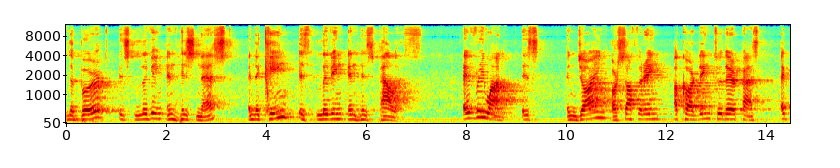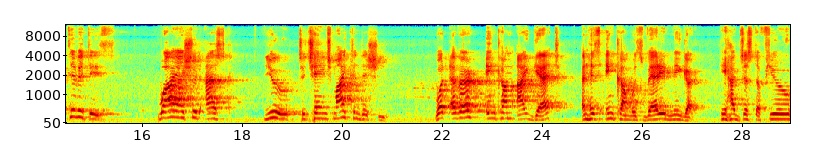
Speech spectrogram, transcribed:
the bird is living in his nest and the king is living in his palace. Everyone is enjoying or suffering according to their past activities. Why I should ask you to change my condition. Whatever income I get, and his income was very meager. He had just a few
